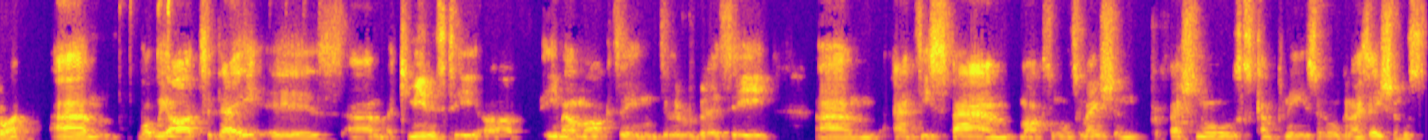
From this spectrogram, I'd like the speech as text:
Sure. Um, what we are today is um, a community of email marketing, deliverability, um, anti-spam, marketing automation professionals, companies and organizations.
